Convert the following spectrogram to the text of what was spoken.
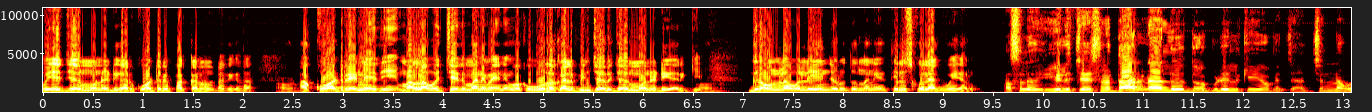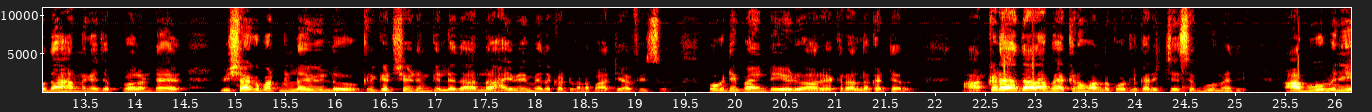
వైఎస్ జగన్మోహన్ రెడ్డి గారి కోటరీ పక్కన ఉంటది కదా. ఆ కోటరీ అనేది మళ్ళా వచ్చేది మనమే అని ఒక ఊహ కల్పించారు జగన్మోహన్ రెడ్డి గారికి. గ్రౌండ్ లెవెల్లో ఏం జరుగుతుందనేది తెలుసుకోలేకపోయారు. అసలు వీళ్ళు చేసిన దారుణాలు దోపిడీలకి ఒక చిన్న ఉదాహరణగా చెప్పుకోవాలంటే విశాఖపట్నంలో వీళ్ళు క్రికెట్ స్టేడియంకి వెళ్ళే దారిలో హైవే మీద కట్టుకున్న పార్టీ ఆఫీసు. ఒకటి పాయింట్ ఏడు ఆరు ఎకరాల్లో కట్టారు. అక్కడ దాదాపు ఎకరం వంద కోట్లు ఖరీదు చేసే భూమి అది. ఆ భూమిని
